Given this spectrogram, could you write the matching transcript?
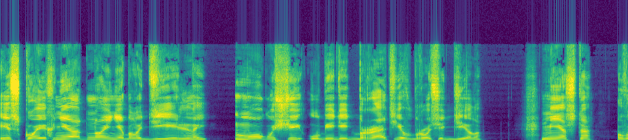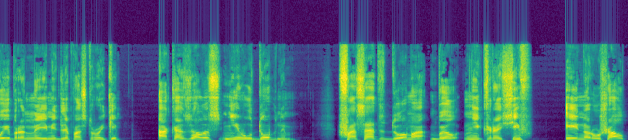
из коих ни одной не было дельной, могущей убедить братьев бросить дело. Место, выбранное ими для постройки, оказалось неудобным. Фасад дома был некрасив и нарушал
